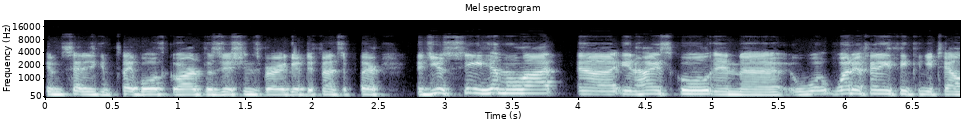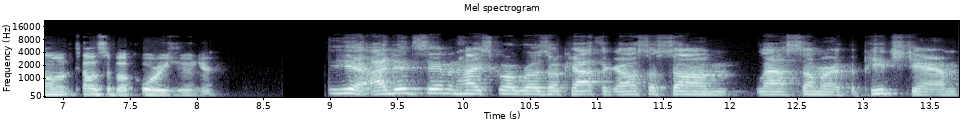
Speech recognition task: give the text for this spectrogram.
him said he can play both guard positions. Very good defensive player. Did you see him a lot uh, in high school? And uh, what, what, if anything, can you tell tell us about Corey Jr.? Yeah, I did see him in high school at Roselle Catholic. I also saw him last summer at the Peach Jam,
